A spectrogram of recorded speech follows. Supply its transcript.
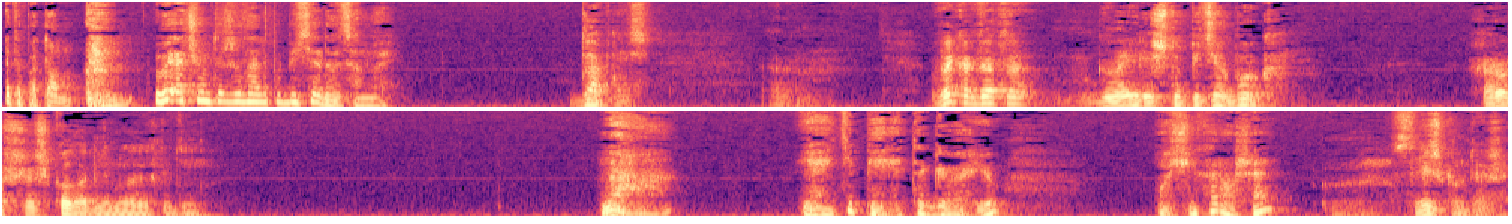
Это потом. Вы о чем-то желали побеседовать со мной? Да, князь. Э, Вы когда-то говорили, что Петербург хорошая школа для молодых людей. Да, я и теперь это говорю. Очень хорошая. Слишком даже.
